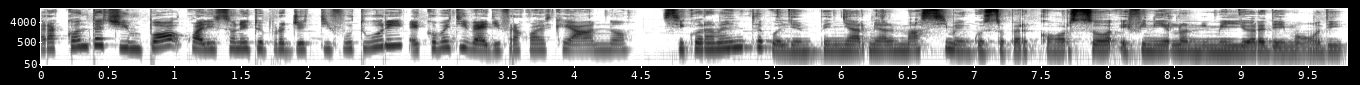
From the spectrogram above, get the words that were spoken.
Raccontaci un po' quali sono i tuoi progetti futuri e come ti vedi fra qualche anno. Sicuramente voglio impegnarmi al massimo in questo percorso e finirlo nel migliore dei modi.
